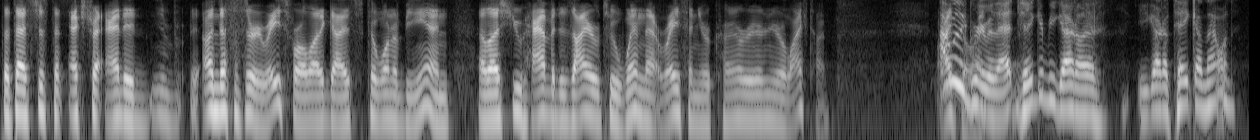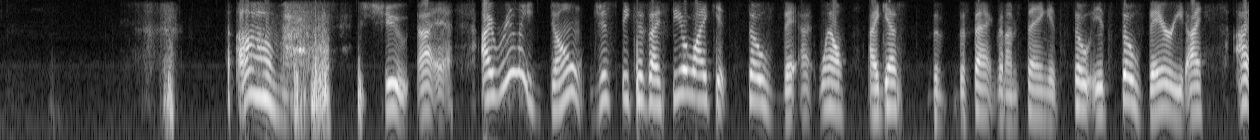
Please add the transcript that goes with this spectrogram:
That that's just an extra added unnecessary race for a lot of guys to want to be in unless you have a desire to win that race in your career in your lifetime. I, would agree like. with that. Jacob, you got a you got a take on that one? Um, shoot, I I really don't. Just because I feel like it's so va- well. I guess the the fact that I'm saying it's so it's so varied. I I,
